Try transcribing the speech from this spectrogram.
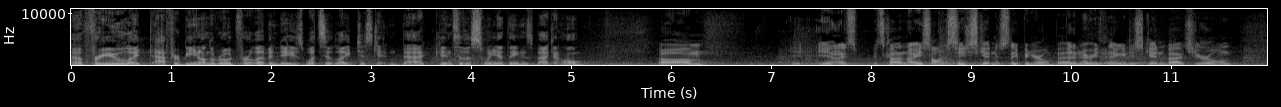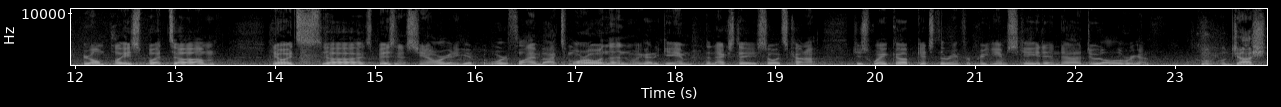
Uh, for you, like after being on the road for 11 days, what's it like just getting back into the swing of things back at home? Um, you know, it's it's kind of nice, honestly, just getting to sleep in your own bed and everything, and just getting back to your own your own place. But um, you know, it's uh, it's business. You know, we're gonna get we're flying back tomorrow, and then we got a game the next day. So it's kind of just wake up, get to the rink for pregame skate, and uh, do it all over again. Cool. Well, Josh,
